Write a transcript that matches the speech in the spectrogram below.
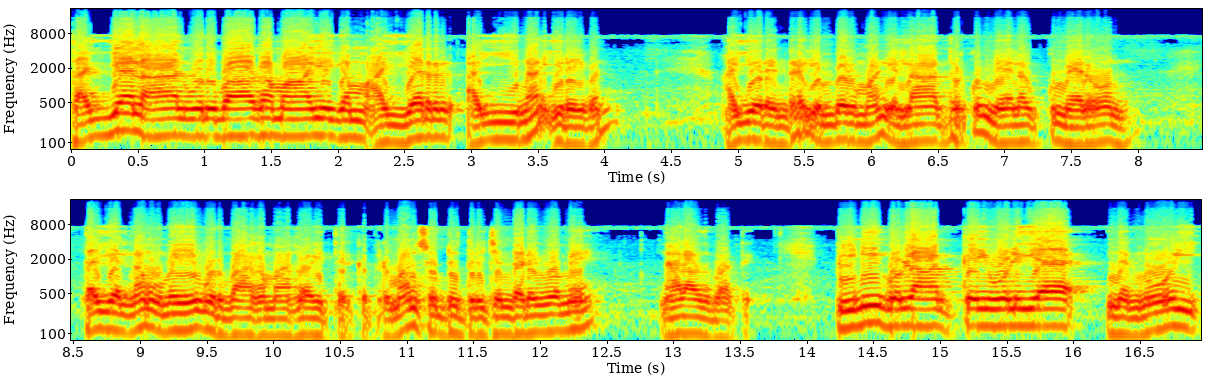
தையலால் ஒரு பாகமாய எம் ஐயர் ஐயினா இறைவன். ஐயர் என்ற எம்பெருமான் எல்லாத்திற்கும் மேலக்கும் மேலோன். தையல்னா உமையை ஒரு பாகமாக வைத்திருக்க பெருமான். சுற்று திருச்சென்றடைவோமே. நாலாவது பாட்டு. பிணி கொள்ளாக்கை ஒழிய இந்த நோய்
